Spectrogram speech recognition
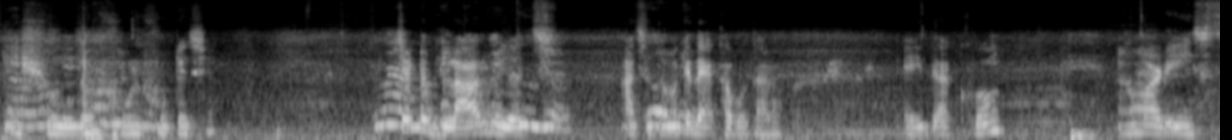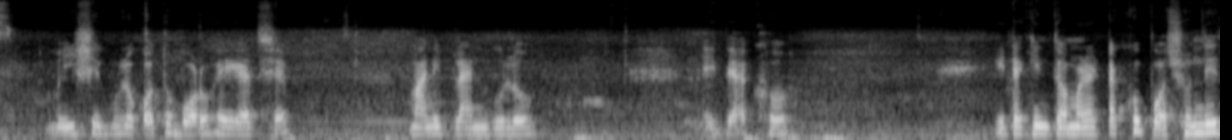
কি সুন্দর ফুল ফুটেছে। একটা ব্লার হয়ে যাচ্ছে। আচ্ছা তোমাকে দেখাবো তারা এই দেখো, আমার এই এই সেগুলো কত বড় হয়ে গেছে মানি প্ল্যান্টগুলো এই দেখো, এটা কিন্তু আমার একটা খুব পছন্দের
